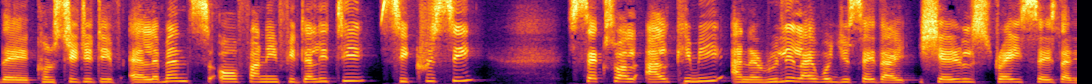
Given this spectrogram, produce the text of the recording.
the constitutive elements of an infidelity secrecy, sexual alchemy. And I really like what you say that Cheryl Strayed says that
